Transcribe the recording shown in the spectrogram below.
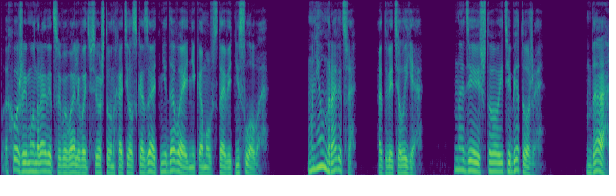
Похоже, ему нравится вываливать все, что он хотел сказать, не давая никому вставить ни слова. «Мне он нравится», — ответила я. «Надеюсь, что и тебе тоже». «Да»,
